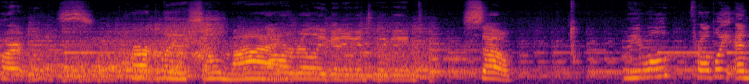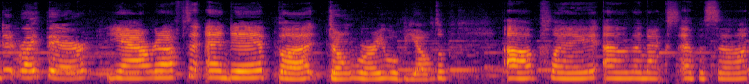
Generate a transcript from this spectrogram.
Heartless. Heartless. Oh my. Now we're really getting into the game. So, we will probably end it right there. Yeah, we're gonna have to end it, but don't worry, we'll be able to uh, play on the next episode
